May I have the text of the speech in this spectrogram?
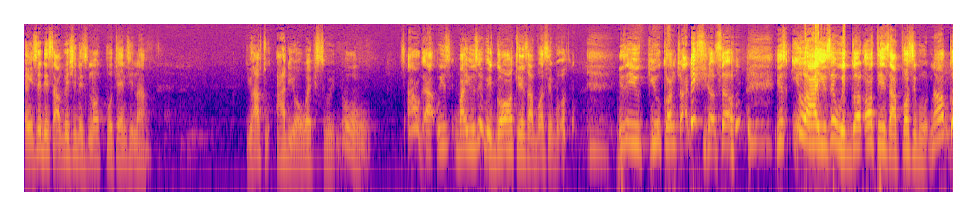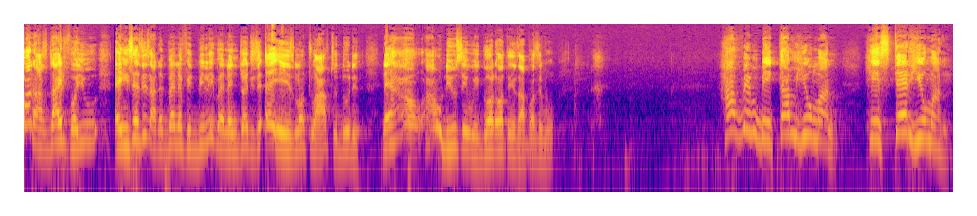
And you say this salvation is not potent enough. You have to add your works to it. No. How, uh, but you say with God things are possible. You see, you, you contradict yourself. You, you are, you say with God all things are possible. Now God has died for you and he says these are the benefits. Believe and enjoy. You say, hey, it's not true. I have to do this. Then how, how do you say with God all things are possible? Having become human, he stayed human.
